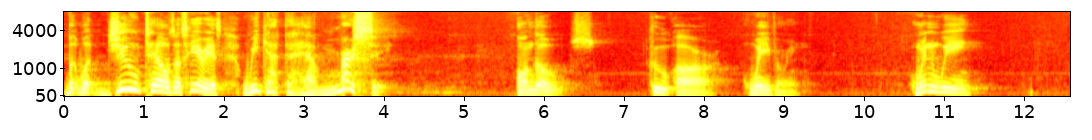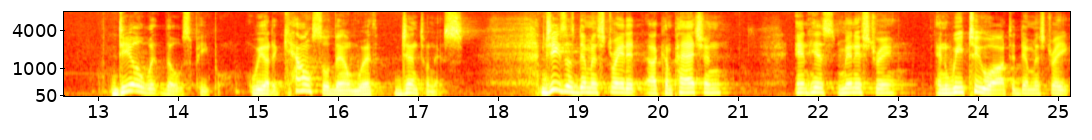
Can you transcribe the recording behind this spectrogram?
But what Jude tells us here is we got to have mercy on those who are wavering. When we deal with those people, we are to counsel them with gentleness. Jesus demonstrated uh, compassion in his ministry, and we too are to demonstrate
